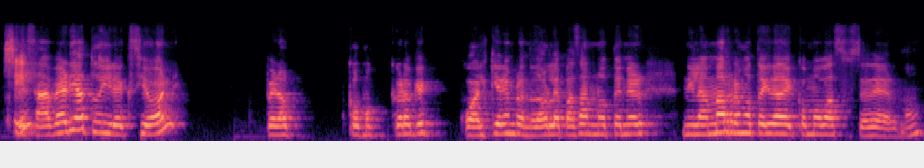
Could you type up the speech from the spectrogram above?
Sí. De saber ya tu dirección, pero como creo que cualquier emprendedor le pasa, no tener ni la más remota idea de cómo va a suceder, ¿no?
